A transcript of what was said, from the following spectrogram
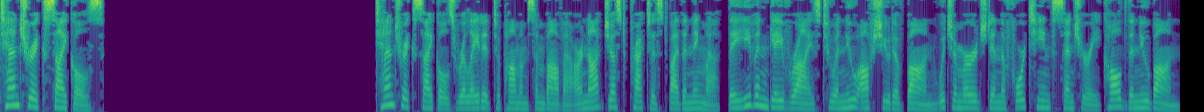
Tantric cycles Tantric cycles related to Padmasambhava are not just practiced by the Nyingma, they even gave rise to a new offshoot of Bon which emerged in the 14th century called the New Bon.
